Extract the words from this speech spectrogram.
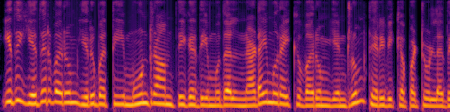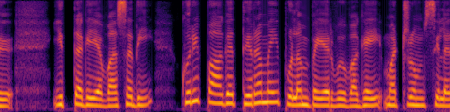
இது எதிர்வரும் இருபத்தி மூன்றாம் திகதி முதல் நடைமுறைக்கு வரும் என்றும் தெரிவிக்கப்பட்டுள்ளது. இத்தகைய வசதி குறிப்பாக திறமை புலம்பெயர்வு வகை மற்றும் சில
